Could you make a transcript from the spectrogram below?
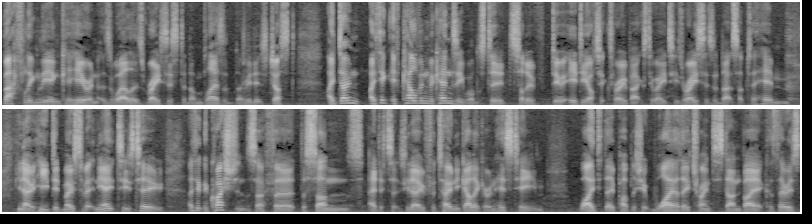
bafflingly incoherent as well as racist and unpleasant. I mean, it's just I don't. I think if Kelvin MacKenzie wants to sort of do idiotic throwbacks to 80s racism, that's up to him. You know, he did most of it in the 80s too. I think the questions are for the Sun's editors. You know, for Tony Gallagher and his team why did they publish it? Why are they trying to stand by it? Because there is,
